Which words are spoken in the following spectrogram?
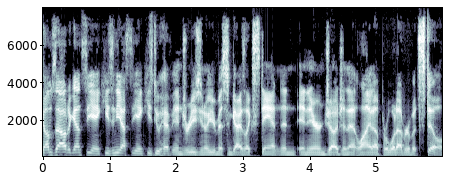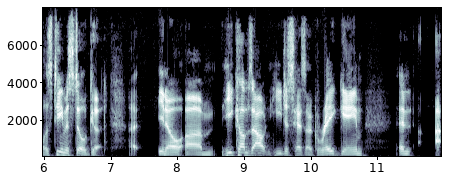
comes out against the Yankees, and yes, the Yankees do have injuries. You know, you're missing guys like Stanton and, and Aaron Judge in that lineup or whatever, but still, his team is still good. Uh, you know, um, he comes out and he just has a great game, and I,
